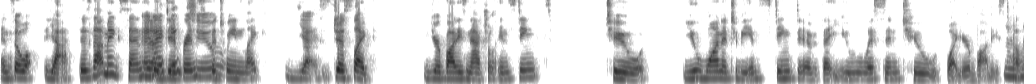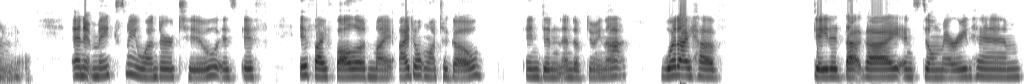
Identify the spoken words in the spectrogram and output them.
And so, yeah, does that make sense? And the I difference too- between like yes just like your body's natural instinct to you want it to be instinctive that you listen to what your body's telling Mhm. you. And it makes me wonder too is if if I followed my I don't want to go and didn't end up doing that, would I have dated that guy and still married him?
